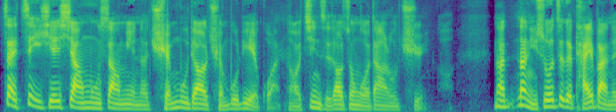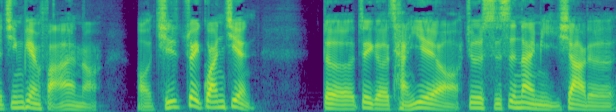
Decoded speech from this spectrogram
在这些项目上面呢，全部都要全部列管哦，禁止到中国大陆去。那那你说这个台版的晶片法案呢、啊？哦，其实最关键的这个产业啊，就是十四纳米以下的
